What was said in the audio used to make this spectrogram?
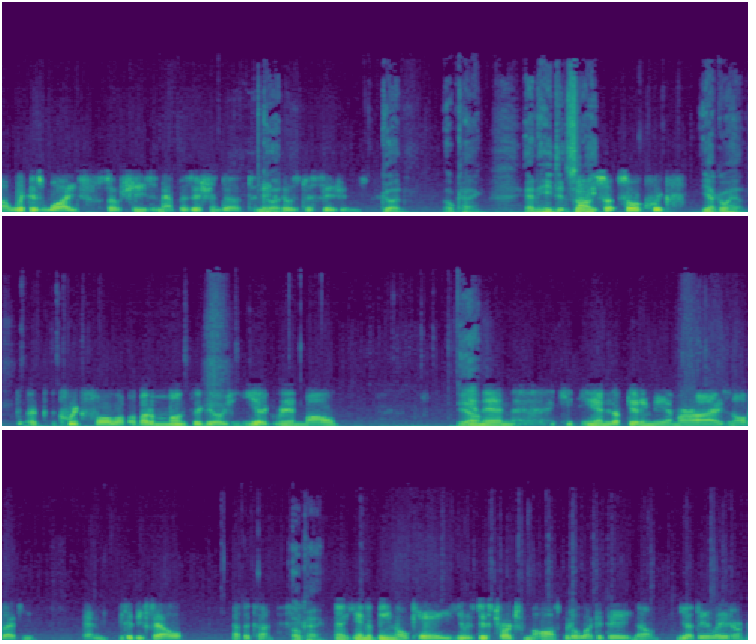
uh, with his wife. So she's in that position to, to make Good. those decisions. Good. Okay. And he did. So, uh, he, so, so a quick. Yeah, go ahead. A quick follow up. About a month ago, he had a grand mal. Yeah. And then he, he ended up getting the MRIs and all that. He and because he fell at the time. Okay. And he ended up being okay. He was discharged from the hospital like a day, um, yeah, a day later.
